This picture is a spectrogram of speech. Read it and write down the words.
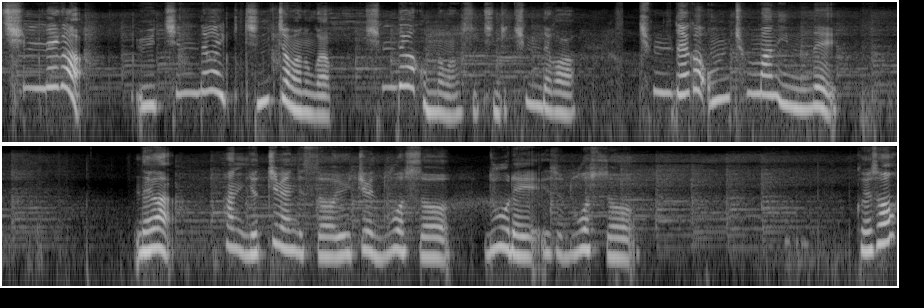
침대가 여기 침대가 진짜 많은 거야. 침대가 겁나 많았어. 진짜 침대가 침대가 엄청 많이 있는데 내가 한 여쯤에 앉았어. 여기쯤에 누웠어. 누우래. 그래서 누웠어. 그래서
